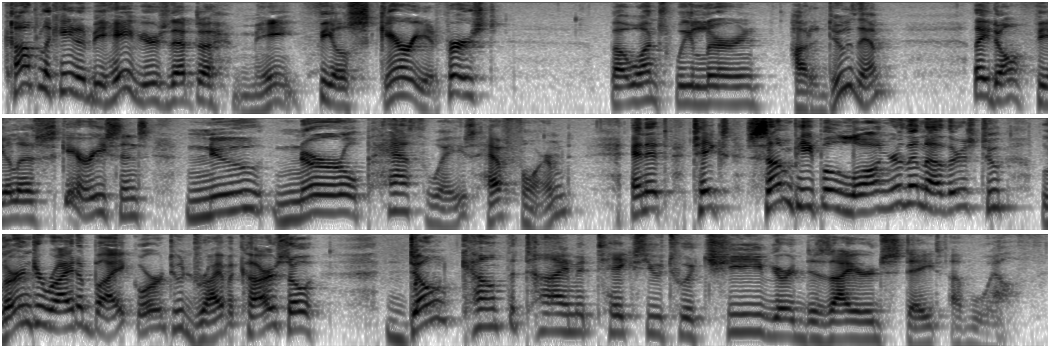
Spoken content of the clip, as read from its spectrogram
complicated behaviors that uh, may feel scary at first, but once we learn how to do them, they don't feel as scary since new neural pathways have formed. And it takes some people longer than others to learn to ride a bike or to drive a car, so don't count the time it takes you to achieve your desired state of wealth.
